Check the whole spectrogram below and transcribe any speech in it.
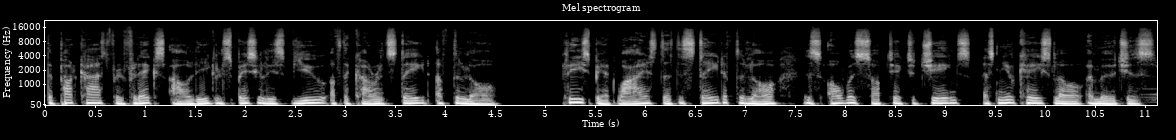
The podcast reflects our legal specialist view of the current state of the law. Please be advised that the state of the law is always subject to change as new case law emerges.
